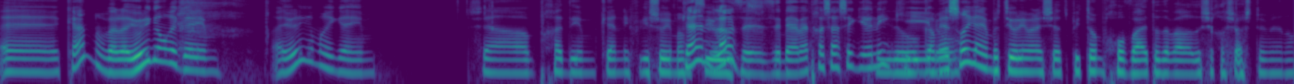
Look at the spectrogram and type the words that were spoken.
אה, כן, אבל היו לי גם רגעים. היו לי גם רגעים שהפחדים כן נפגשו עם המציאות. כן, לא, זה, זה באמת חשש הגיוני, כאילו, כאילו... גם יש רגעים בטיולים האלה שאת פתאום חווה את הדבר הזה שחששת ממנו.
